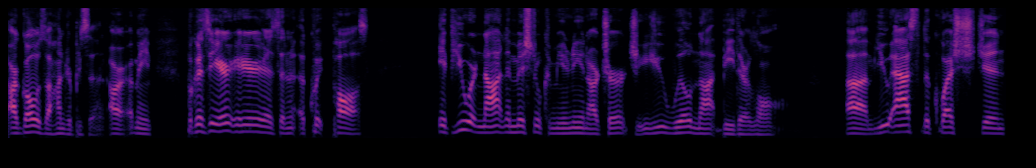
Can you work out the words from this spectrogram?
Our goal is 100%. Our, I mean, because here, here is an, a quick pause. If you are not in a missional community in our church, you will not be there long. Um, you asked the question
